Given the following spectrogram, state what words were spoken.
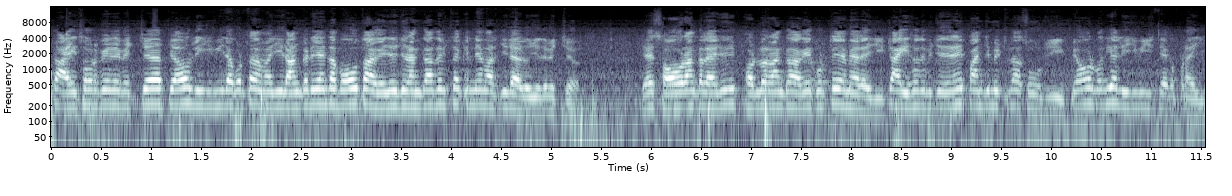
250 ਰੁਪਏ ਦੇ ਵਿੱਚ ਪਿਓਰ ਲੀਜਵੀ ਦਾ ਕੁੜਤਾ ਹੈ ਜੀ। ਰੰਗ ਡਿਜ਼ਾਈਨ ਤਾਂ ਬਹੁਤ ਆ ਗਏ ਜੀ। ਰੰਗਾਂ ਦੇ ਵਿੱਚ ਤਾਂ ਕਿੰਨੇ ਮਰਜ਼ੀ ਲੈ ਲਓ ਜੀ ਇਹਦੇ ਵਿੱਚ। ਤੇ 100 ਰੰਗ ਲੈ ਜਾਓ ਜੀ, ਫੁੱਲ ਰੰਗ ਆ ਗਏ, ਕੁੜਤੇ ਐ ਮੇਰੇ ਜੀ 250 ਦੇ ਵਿੱਚ ਦੇ ਨੇ 5 ਮੀਟਰ ਦਾ ਸੂਟ ਜੀ, ਪਿਓਰ ਵਧੀਆ ਲੀਜ ਲੀਜਵੀ ਤੇ ਕੱਪੜਾ ਜੀ।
